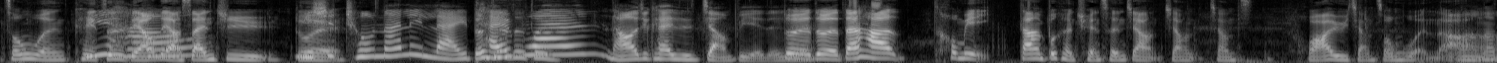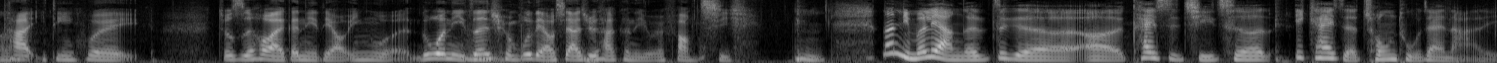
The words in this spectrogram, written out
中文可以真的聊两三句。对，你是从哪里来？台湾，然后就开始讲别的。对对，但他后面当然不可能全程讲讲讲华语讲中文啦，嗯、那他一定会就是后来跟你聊英文。如果你真的全部聊下去，嗯、他可能也会放弃。嗯，那你们两个这个呃开始骑车，一开始的冲突在哪里？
